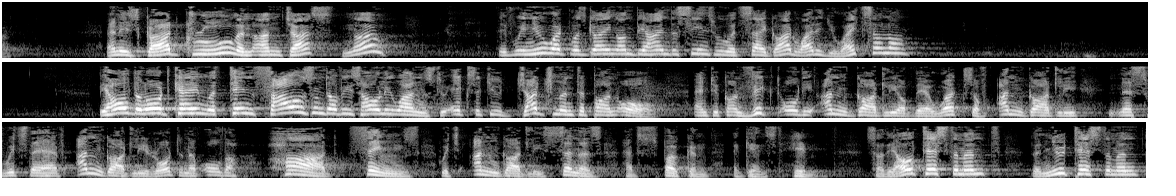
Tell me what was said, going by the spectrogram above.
And is God cruel and unjust? No. If we knew what was going on behind the scenes, we would say, God, why did you wait so long? Behold, the Lord came with 10,000 of his holy ones to execute judgment upon all and to convict all the ungodly of their works of ungodliness which they have ungodly wrought and of all the hard things which ungodly sinners have spoken against him. So the Old Testament, the New Testament,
